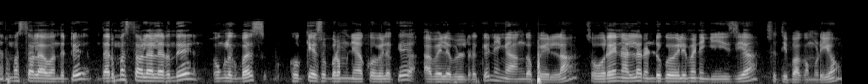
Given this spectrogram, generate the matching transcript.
தர்மஸ்தலா வந்துட்டு தர்மஸ்தலாலேருந்து உங்களுக்கு பஸ் குக்கே சுப்பிரமணியா கோவிலுக்கு அவைலபிள் இருக்குது நீங்கள் அங்கே போயிடலாம். ஸோ ஒரே நாளில் ரெண்டு கோவிலுமே நீங்கள் ஈஸியாக சுற்றி பார்க்க முடியும்.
